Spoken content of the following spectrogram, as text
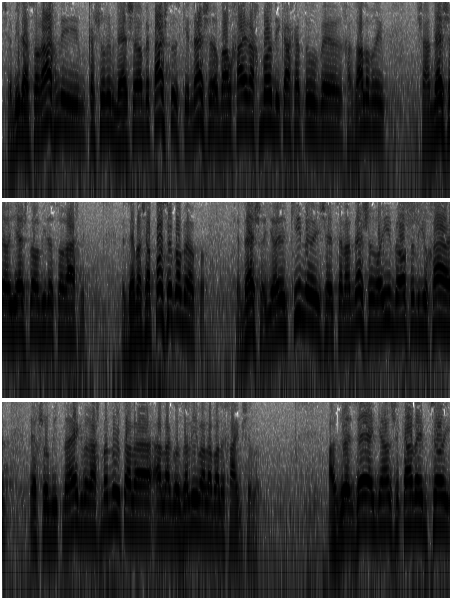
שמידס הרחמים קשור עם נשר בפשטוס, כי נשר בעל חי רחמוני, כך כתוב בחז"ל אומרים, שהנשר יש לו מידס הרחמים. וזה מה שהפוסק אומר פה. כי נשר יאיר כינוי, שאצל הנשר רואים באופן מיוחד איך שהוא מתנהג ברחמנות על, על הגוזלים, על הבעלי חיים שלו. אז זה, זה העניין של קו האמצעי.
